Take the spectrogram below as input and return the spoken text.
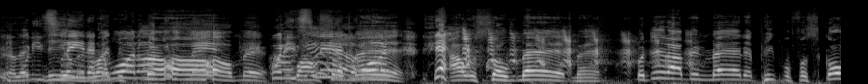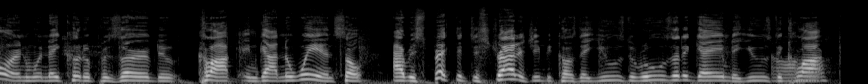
When he slid at the right one, be- oh, no, man. When he Well, slid so at the one. mad. I was so mad, man. But then I've been mad at people for scoring when they could have preserved the clock and gotten a win. So I respected the strategy because they used the rules of the game. They used the uh-huh. clock.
